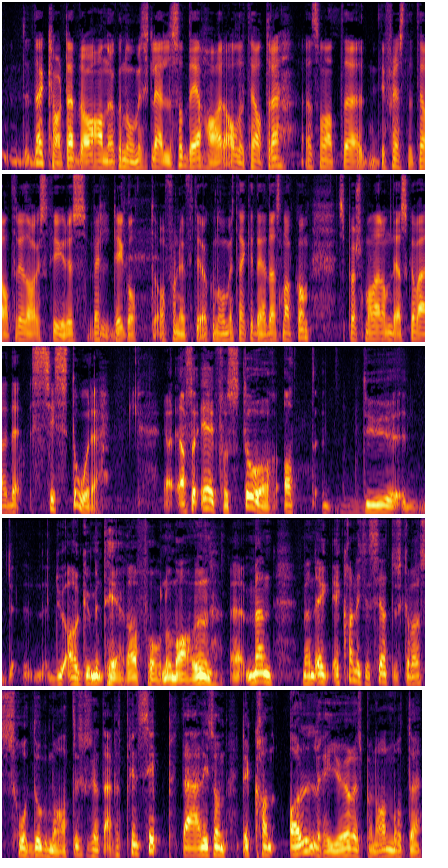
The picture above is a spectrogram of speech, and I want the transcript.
Det er klart det er bra å ha en økonomisk ledelse, og det har alle teatre. Sånn at eh, De fleste teatre i dag styres veldig godt og fornuftig økonomisk. Det er ikke det det er snakk om. Spørsmålet er om det skal være det siste ordet. Ja, altså, Jeg forstår at du, du, argumenterer for normalen. Eh, men, men jeg, jeg, kan ikke si at du skal være så dogmatisk og si at det er et prinsipp. Det, er liksom, det kan aldri gjøres på en annen måte.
